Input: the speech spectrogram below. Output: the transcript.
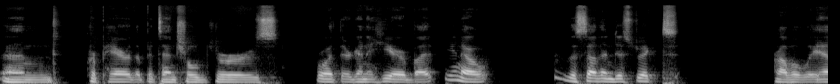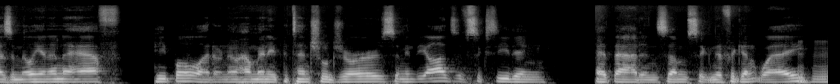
and prepare the potential jurors for what they're going to hear. But, you know, the Southern District probably has a million and a half people. I don't know how many potential jurors. I mean, the odds of succeeding at that in some significant way Mm-hmm.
